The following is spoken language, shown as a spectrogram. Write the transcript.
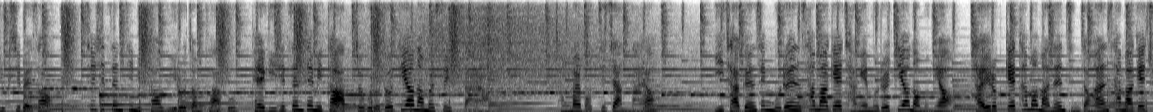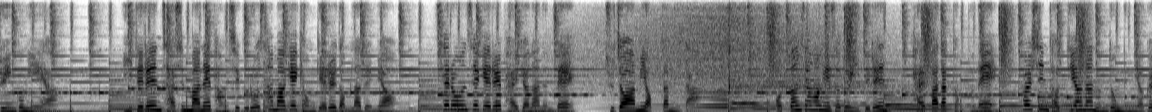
60에서 70cm 위로 점프하고 120cm 앞쪽으로도 뛰어넘을 수 있어요. 정말 멋지지 않나요? 이 작은 생물은 사막의 장애물을 뛰어넘으며 자유롭게 탐험하는 진정한 사막의 주인공이에요. 이들은 자신만의 방식으로 사막의 경계를 넘나들며 새로운 세계를 발견하는데 주저함이 없답니다. 어떤 상황에서도 이들은 발바닥 덕분에 훨씬 더 뛰어난 운동 능력을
